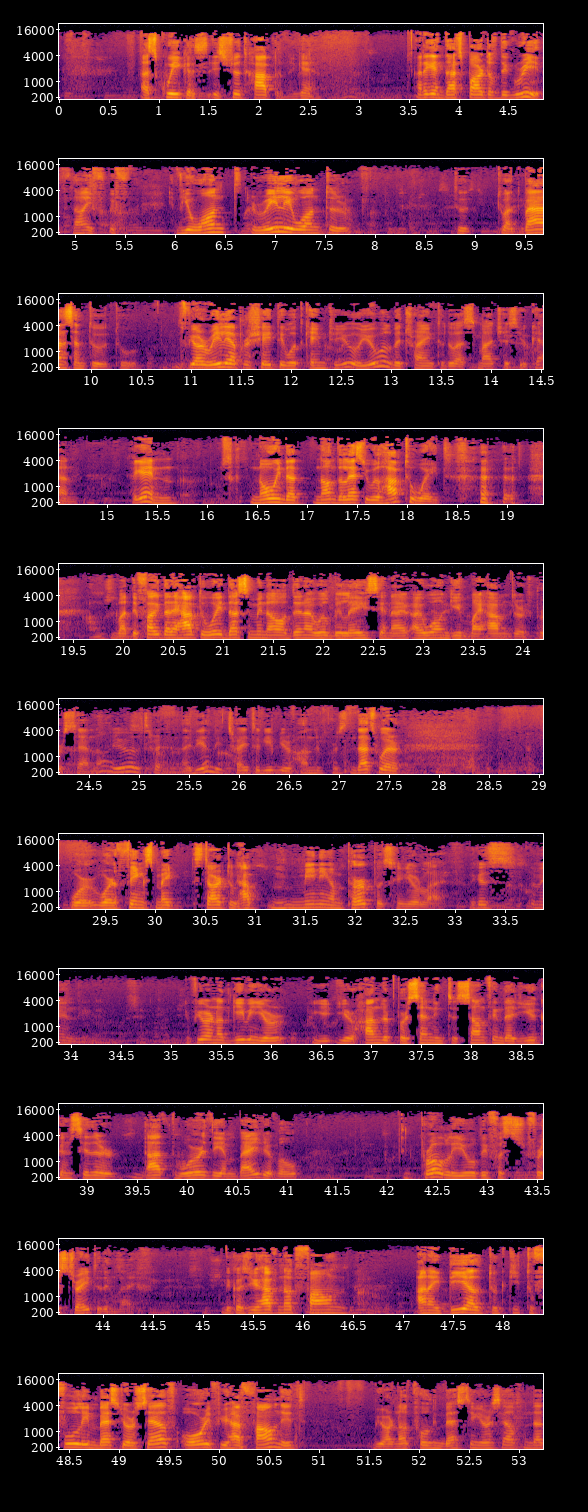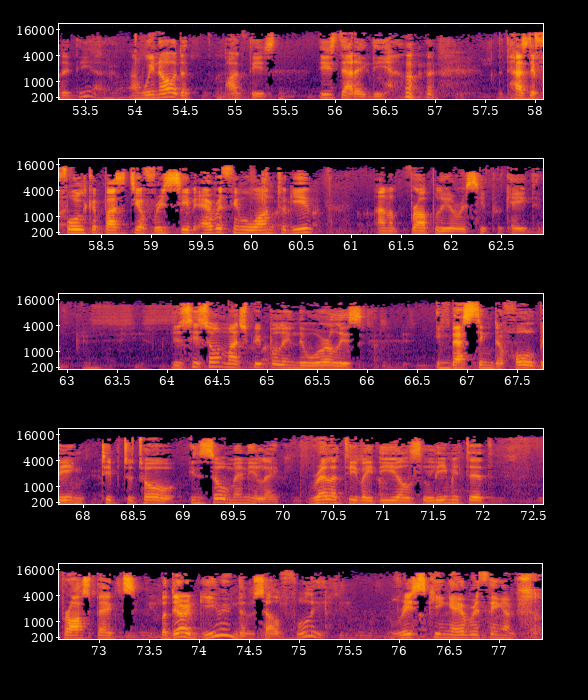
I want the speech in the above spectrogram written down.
as quick as it should happen again. And again, that's part of the greed. Now, if, if, if you want, really want to, to, to advance and to, to, if you are really appreciating what came to you, you will be trying to do as much as you can. Again, knowing that nonetheless you will have to wait. but the fact that I have to wait doesn't mean, oh, then I will be lazy and I, I won't give my 100%. No, you will try, ideally try to give your 100%. That's where where where things make start to have meaning and purpose in your life. Because I mean, if you are not giving your your hundred percent into something that you consider that worthy and valuable, probably you will be frustrated in life because you have not found an ideal to to fully invest yourself, or if you have found it, you are not fully investing yourself in that idea. And we know that bhakti is, is that idea. that has the full capacity of receive everything we want to give and properly reciprocating. You see, so much people in the world is investing their whole being, tip to toe, in so many like relative ideals, limited prospects, but they are giving themselves fully, risking everything, and so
